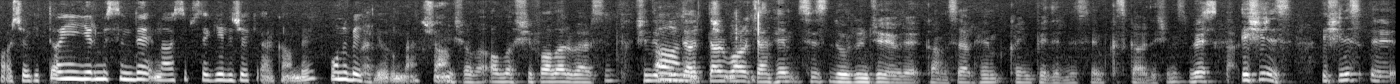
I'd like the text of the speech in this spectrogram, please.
parça gitti. Ayın 20'sinde nasipse gelecek Erkan Bey. Onu bekliyorum ben şu an. İnşallah Allah şifalar versin. Şimdi bu Amin. dertler varken hem siz dördüncü evre kanser hem kayınpederiniz hem kız kardeşiniz ve Kız kardeşim. eşiniz. Eşiniz e,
